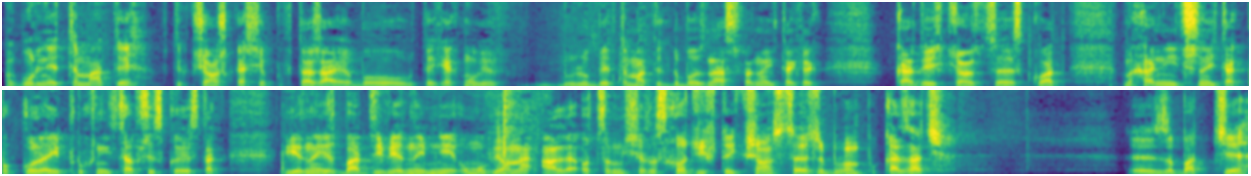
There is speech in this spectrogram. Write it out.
Ogólnie tematy w tych książkach się powtarzają, bo tak jak mówię, lubię tematy globoznawstwa, no i tak jak w każdej książce skład mechaniczny i tak po kolei próchnica, wszystko jest tak, w jednej jest bardziej, w jednej mniej umówione, ale o co mi się rozchodzi w tej książce, żeby wam pokazać. Yy, Zobaczcie,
